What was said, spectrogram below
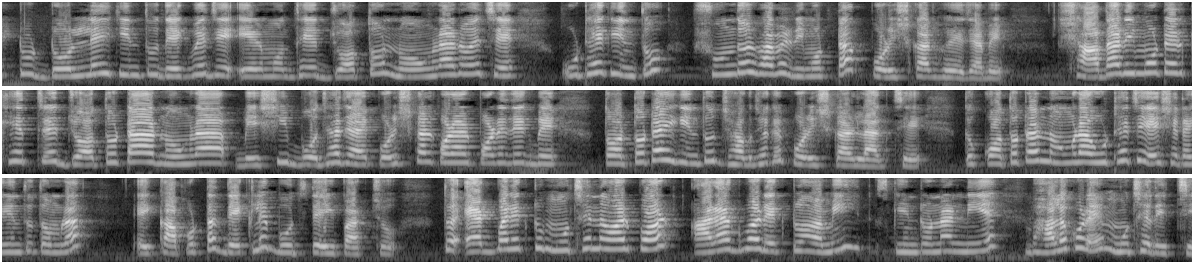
একটু ডললেই কিন্তু দেখবে যে এর মধ্যে যত নোংরা রয়েছে, উঠে কিন্তু সুন্দরভাবে রিমোটটা পরিষ্কার হয়ে যাবে। সাদা রিমোটের ক্ষেত্রে যতটা নোংরা বেশি বোঝা যায় পরিষ্কার করার পরে দেখবে ততটাই কিন্তু ঝকঝকে পরিষ্কার লাগছে। তো কতটা নোংরা উঠেছে সেটা কিন্তু তোমরা এই কাপড়টা দেখলে বুঝতেই পারছ। তো একবার একটু মুছে নেওয়ার পর আর একবার একটু আমি স্কিন টোনার নিয়ে ভালো করে মুছে দিচ্ছি।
